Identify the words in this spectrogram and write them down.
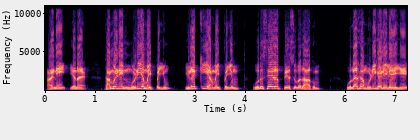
அணி என தமிழின் மொழியமைப்பையும் இலக்கிய அமைப்பையும் ஒரு சேரப் பேசுவதாகும். உலக மொழிகளிலேயே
